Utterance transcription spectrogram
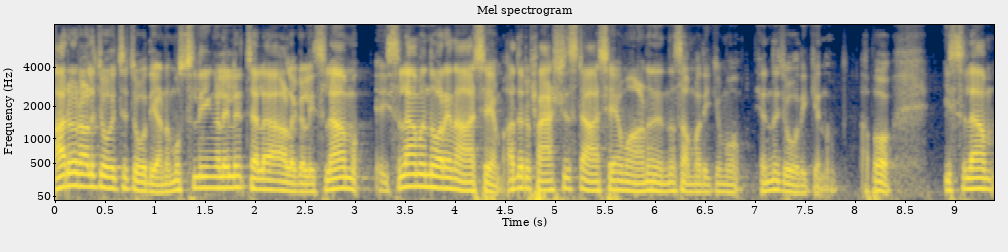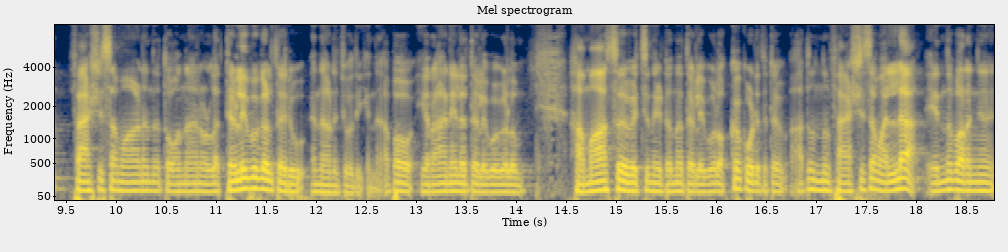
ആരോ ഒരാൾ ചോദിച്ച ചോദ്യമാണ് മുസ്ലിങ്ങളിൽ ചില ആളുകൾ ഇസ്ലാം ഇസ്ലാം എന്ന് പറയുന്ന ആശയം അതൊരു ഫാഷിസ്റ്റ് ആശയമാണ് എന്ന് സമ്മതിക്കുമോ എന്ന് ചോദിക്കുന്നു. അപ്പോൾ ഇസ്ലാം ഫാഷിസമാണെന്ന് തോന്നാനുള്ള തെളിവുകൾ തരൂ എന്നാണ് ചോദിക്കുന്നത്. അപ്പോൾ ഇറാനിലെ തെളിവുകളും ഹമാസ് വെച്ച് നീട്ടുന്ന തെളിവുകളൊക്കെ കൊടുത്തിട്ട് അതൊന്നും ഫാഷിസം അല്ല എന്ന് പറഞ്ഞ്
